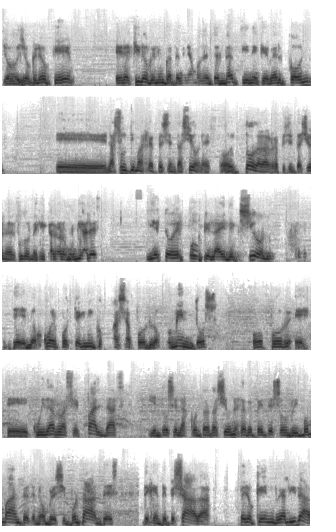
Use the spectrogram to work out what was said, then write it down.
Yo, yo creo que el estilo que nunca terminamos de entender tiene que ver con eh, las últimas representaciones, o todas las representaciones del fútbol mexicano en los mundiales, y esto es porque la elección de los cuerpos técnicos pasa por los momentos o por este, cuidar las espaldas y entonces las contrataciones de repente son rimbombantes, de nombres importantes, de gente pesada, pero que en realidad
